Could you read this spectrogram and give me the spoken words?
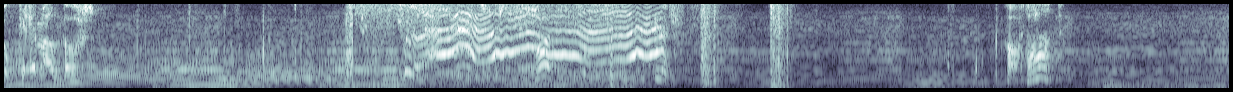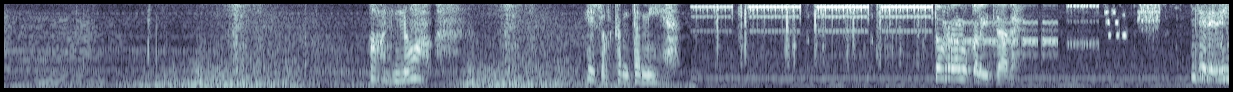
Toquem el dos! No. És el que em temia. Torre localitzada. Jeremy,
